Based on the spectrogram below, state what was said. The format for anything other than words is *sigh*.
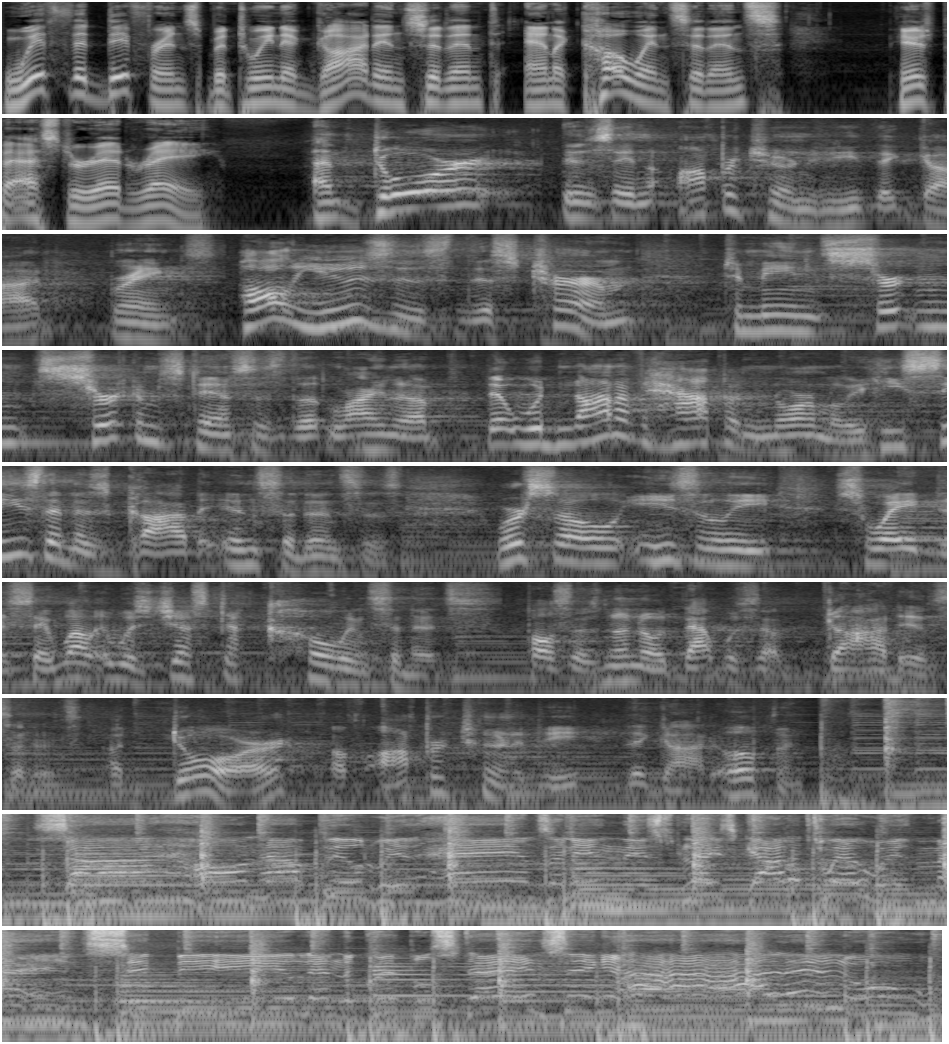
with the difference between a God incident and a coincidence. Here's Pastor Ed Ray. A door is an opportunity that God brings. Paul uses this term to mean certain circumstances that line up that would not have happened normally. He sees them as God incidences. We're so easily swayed to say, well, it was just a coincidence. Paul says, no, no, that was a God incident, a door of opportunity that God opened. Zion now with hands, and in this place dwell with man. Sick be healed and the stand, singing hallelujah.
